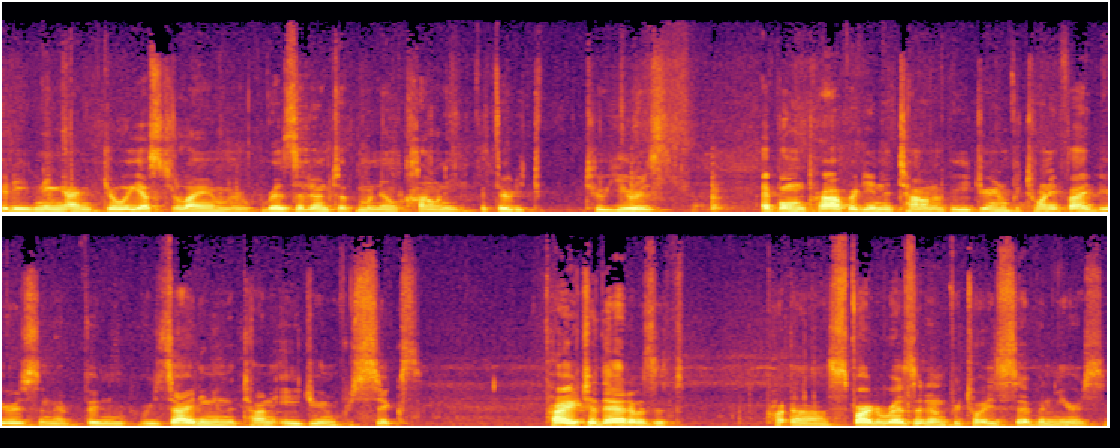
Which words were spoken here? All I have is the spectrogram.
Good evening, I'm Joey Esterline, I'm a resident of Monroe County for 32 years. I've owned property in the town of Adrian for 25 years, and I've been residing in the town of Adrian for six. Prior to that, I was a uh, Sparta resident for 27 years,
